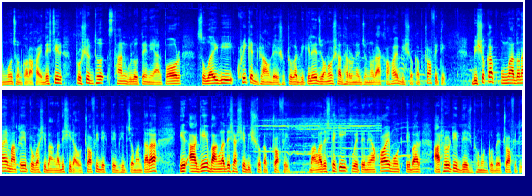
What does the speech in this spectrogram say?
উন্মোচন করা হয়। দেশটির প্রসিদ্ধ স্থানগুলোতে নেয়ার পর সোলাইবি ক্রিকেট গ্রাউন্ডে শুক্রবার বিকেলে জনসাধারণের জন্য রাখা হয় বিশ্বকাপ ট্রফিটি। বিশ্বকাপ উন্মাদনায় মাতে প্রবাসী বাংলাদেশিরাও। ট্রফি দেখতে ভিড় জমান তারা। এর আগে বাংলাদেশ আসে বিশ্বকাপ ট্রফি। বাংলাদেশ থেকেই কুয়েতে নেওয়া হয়, মোট এবার আঠারোটি দেশ ভ্রমণ করবে ট্রফিটি।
